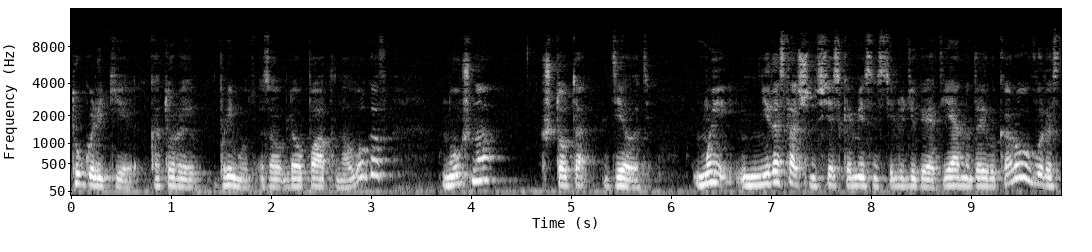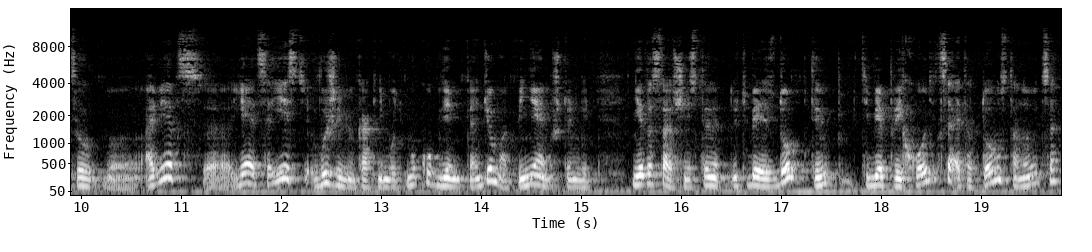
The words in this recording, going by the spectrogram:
тугрики, которые примут для уплаты налогов, нужно что-то делать. Мы недостаточно в сельской местности, люди говорят, я надоил корову, вырастил э, овец, э, яйца есть, выживем как-нибудь, муку где-нибудь найдем, обменяем что-нибудь недостаточно. Если у тебя есть дом, ты, тебе приходится, этот дом становится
